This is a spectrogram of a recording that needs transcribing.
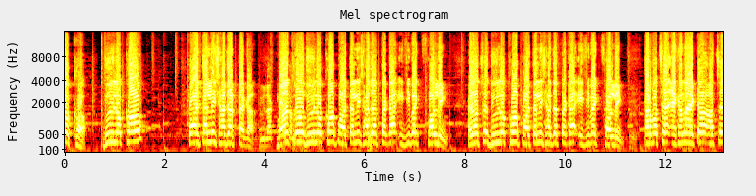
লক্ষ। দুই লক্ষ পঁয়তাল্লিশ হাজার টাকা। মাত্র দুই লক্ষ পঁয়তাল্লিশ হাজার টাকা ইজি বাইক ফোল্ডিং এটা হচ্ছে দুই লক্ষ পঁয়তাল্লিশ হাজার টাকা ইজি বাইক ফোল্ডিং তারপর হচ্ছে এখানে একটা আছে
